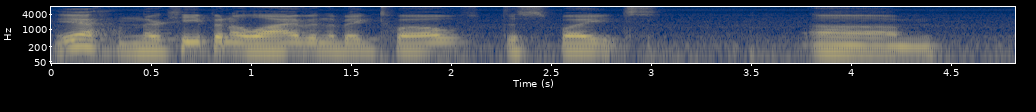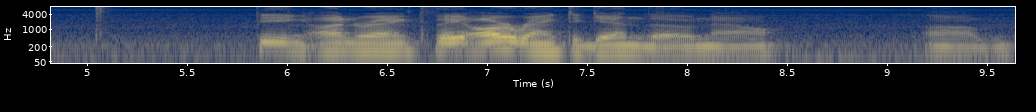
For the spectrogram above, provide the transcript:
Yeah, and they're keeping alive in the Big Twelve despite um, being unranked. They are ranked again though now, um,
